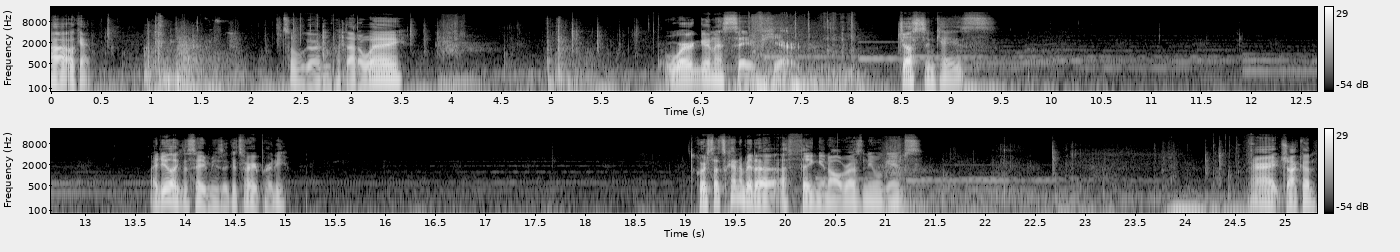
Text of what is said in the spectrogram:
Uh, okay. So we'll go ahead and put that away. We're gonna save here. Just in case. I do like the save music. It's very pretty. Of course, that's kind of been a, a thing in all Resident Evil games. Alright, shotgun.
